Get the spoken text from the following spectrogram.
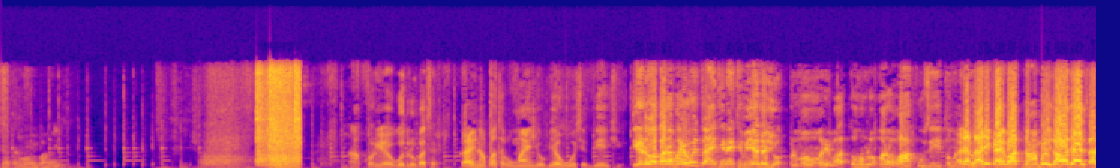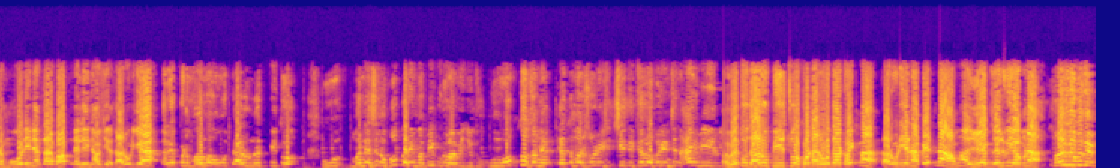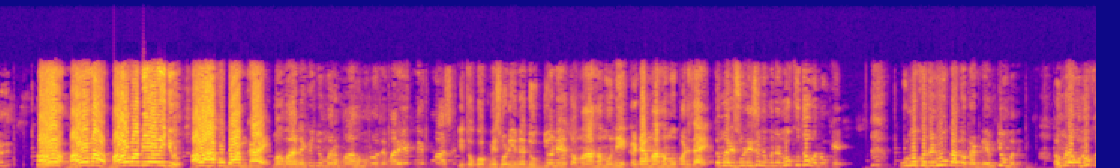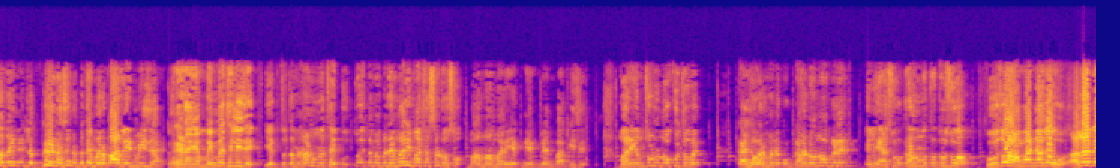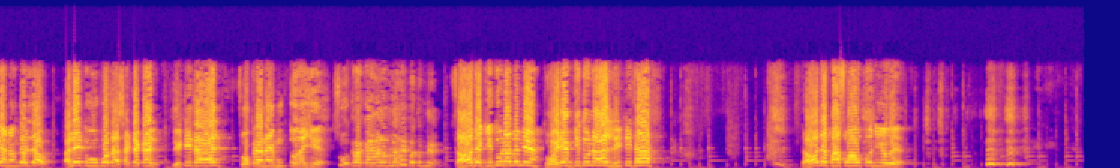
તાર મમ્મી પાસે આખો રહ્યો ગોદરું પાછળ કાઈ ના પાથર હું માઈ ગયો બેહું હોય છે બે છે. તેડવા બારામાં આવ્યો હોય તો અહીંથી અહીંથી વિયા લેજો પણ મામા મારી વાત તો સાંભળો મારો વાંક છે એ તો મને અરે તારી કઈ વાત ન સાંભળી જાવ દે તારે મોડીને તારા બાપને લઈને આવજે દારૂડિયા અરે પણ મામા હું દારૂ નથી પીતો. હું મને છે ને હોપારીમાં બીપડું આવી ગયું હું ઓપતો ને ત્યાં તમારે છોડી સીધી થેલો ભરીને છે ને હવે તું દારૂ પીસ છો ખોટા રોદા ઠોકમાં દારૂડિયાના પેટના હમણાં એક જલવી હમણાં. મારે બધે બધે. માવો માવામાં માવામાં બે આવી ગયું. માવા આખું ગામ ખાય. મામા આને કીધું મારા મા છે મારે એક ને એક માં છે ઈ તો કોકની છોડીને દુઃખ જો ને તો મા હમું નહીં ગઢા મા હમું પણ જાય. તમારી છોડી છે ને મને નોખું થવાનું કે. હું નોખો થઈને હું કાતો કાઢ દે? એમ કયો મને. હમણાં હું નોખો થઈને એટલે ઘરેણા છે ને બધા મારા બા લઈને વી જાય. ઘરેણા એમ મહિમાથી લઈ જાય એક તો તમે આણું નથી આપ્યું તોય તમે બધા મારી માથે સડો છો. મામા મારી એક ને એક બેન બાકી છે. મારે એમ થોડું નોખું થવાય. કાલ સવારે મને કોઈ ગાંડો ન ગણે. એટલે આ છોકરા હું તો તું જો તું જો અમાર ના જવું. હલે બેન અંદર જાવ હલે તું ઊભો થા સટે કાલ લીટી થા હાલ. છોકરા ને મૂકતો થાય છે. છોકરા કઈ આણમ ના આપ્યા તમને? જવા કીધું ના તને. જોડે એમ કીધું ના હાલ લીટી થા. જવા દે પાછો આવતો નહીં હવે.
